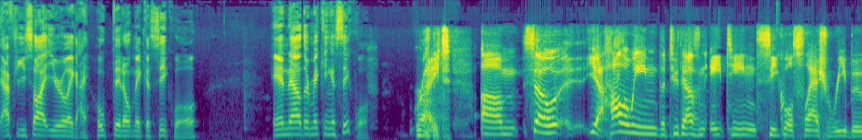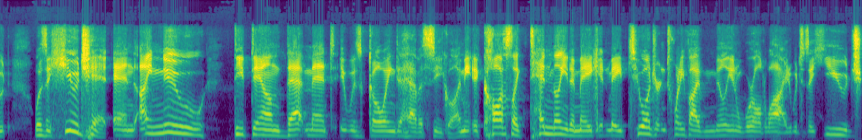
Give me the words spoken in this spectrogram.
after you saw it, you were like, "I hope they don't make a sequel." And now they're making a sequel. Right. Um, so yeah, Halloween, the 2018 sequel slash reboot, was a huge hit, and I knew deep down that meant it was going to have a sequel. I mean, it cost like 10 million to make. It made 225 million worldwide, which is a huge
